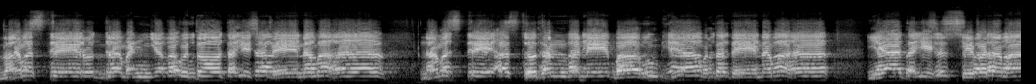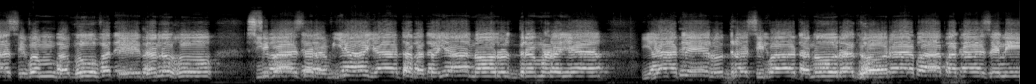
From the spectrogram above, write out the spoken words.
नमस्ते नमः। नमस्ते अस्तु धन्वने बाहुभ्यामुतते नमः। यात इषु शिवतमा शिवं बभूव ते धनुः शिवा शरव्या यातवतया नो रुद्रमृडय या ते रुद्रशिवा तनूरघोरा पापकाशिनी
